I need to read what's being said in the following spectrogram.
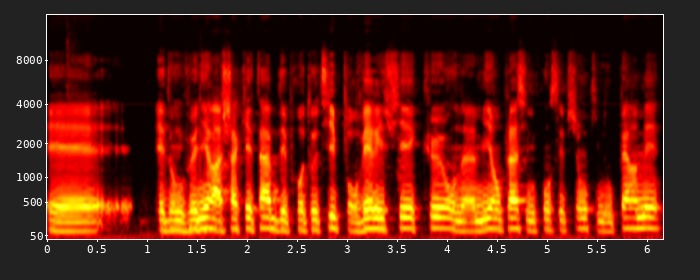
Et, donc venir à chaque étape des prototypes pour vérifier qu'on a mis en place une conception qui nous permet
